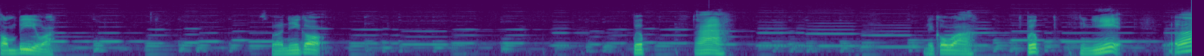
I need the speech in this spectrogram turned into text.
ซอมบี้ว่ะส่วนนี้ก็ปึ๊บอ่านี่ก็วางปึ๊บอย่างนี้อ่า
